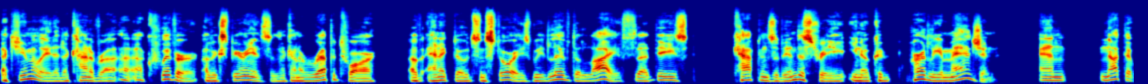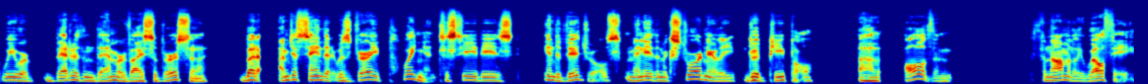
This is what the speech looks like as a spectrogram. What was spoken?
accumulated a kind of a, a quiver of experiences, a kind of repertoire of anecdotes and stories. We lived a life that these captains of industry, you know, could hardly imagine. And not that we were better than them or vice versa, but I'm just saying that it was very poignant to see these individuals, many of them extraordinarily good people, uh, all of them phenomenally wealthy,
